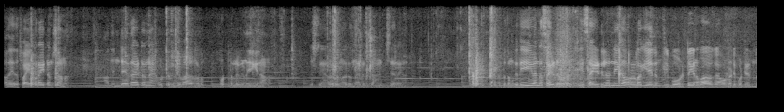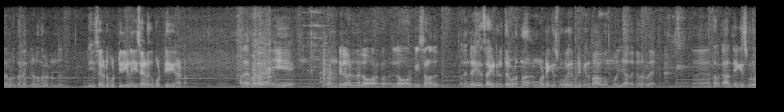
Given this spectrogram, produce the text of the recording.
അതായത് ഫൈബർ ഐറ്റംസ് ആണ്. അതിന്റേതായിട്ട് തന്നെ ഒട്ടുമിക്ക ഭാഗങ്ങളും പൊട്ടൽ വീണിരിക്കുന്നതാണ്. ജസ്റ്റ് ഞാൻ ഓരോന്നോരോന്നായിട്ട് കാണിച്ചു തരാം. അപ്പോൾ നമുക്ക് ഈ വന്ന സൈഡ് ഈ സൈഡിൽ തന്നെ ഈ കവറുകളൊക്കെ ആയാലും ഈ ബോൾട്ട് ചെയ്യുന്ന ഭാഗമൊക്കെ ഓൾറെഡി പൊട്ടിയിട്ടുണ്ട്. ഇവിടുത്തെ ലെഗ് ഇടുന്ന പോയിട്ടുണ്ട് ഈ സൈഡ് പൊട്ടിയിരിക്കണം ഈ സൈഡൊക്കെ പൊട്ടിയിരിക്കണം കേട്ടോ. അതേപോലെ ഈ ഫ്രണ്ടിൽ വരുന്ന ലോവർ ലോവർ പീസാണത് അതിന്റെ സൈഡിലത്തെ ഇവിടുന്ന് അങ്ങോട്ടേക്ക് സ്ക്രൂ ചെയ്ത് പിടിപ്പിക്കുന്ന ഭാഗമൊന്നുമില്ല അതൊക്കെ വെറുതെ തൽക്കാലത്തേക്ക് സ്ക്രൂ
